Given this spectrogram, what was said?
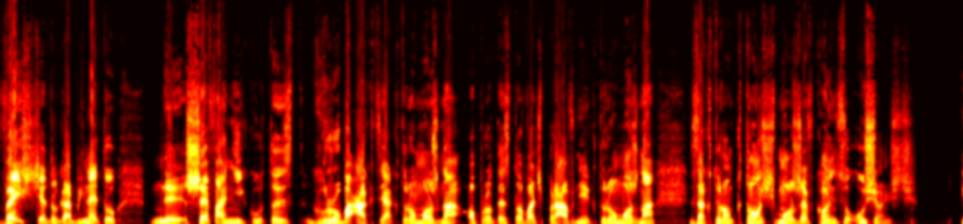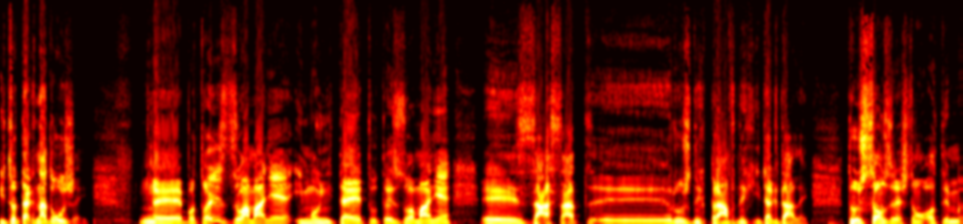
Wejście do gabinetu e, szefa Niku to jest gruba akcja, którą można oprotestować prawnie, którą można, za którą ktoś może w końcu usiąść. I to tak na dłużej. E, bo to jest złamanie immunitetu, to jest złamanie e, zasad e, różnych prawnych i tak dalej. To już są zresztą o tym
